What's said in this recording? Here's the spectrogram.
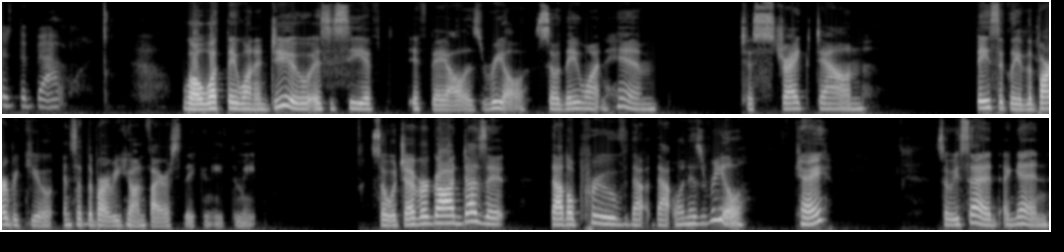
is the bad one. Well, what they want to do is to see if if Baal is real. So they want him to strike down basically the barbecue and set the barbecue on fire so they can eat the meat. So whichever god does it, that'll prove that that one is real. Okay? So he said again,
